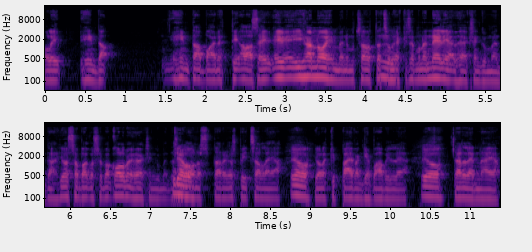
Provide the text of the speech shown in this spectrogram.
oli hinta, hintaa painettiin alas. Ei, ei, ei ihan noihin mennyt, mutta sanottiin, että se oli ehkä semmoinen 4,90, jossain paikassa jopa 3,90 se tarjosi pizzalle ja Joo. jollekin päivän kebabille ja Joo. tälleen näin. Ja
